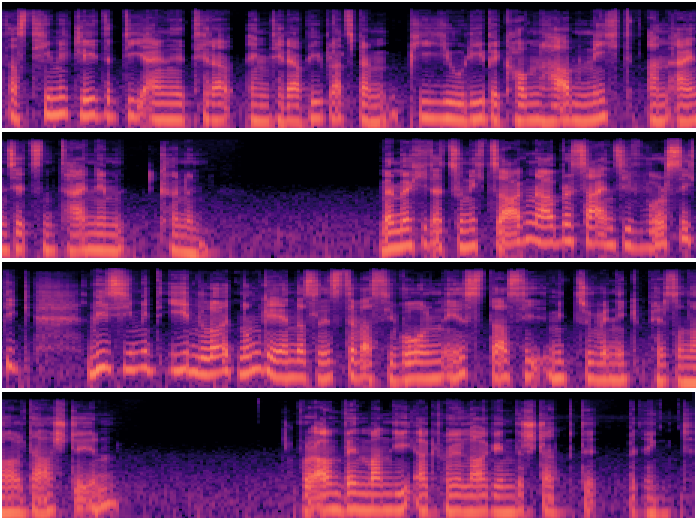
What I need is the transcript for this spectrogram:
dass Teammitglieder, die eine Thera einen Therapieplatz beim PUD bekommen haben, nicht an Einsätzen teilnehmen können. Mehr möchte ich dazu nicht sagen, aber seien Sie vorsichtig, wie Sie mit Ihren Leuten umgehen. Das Letzte, was Sie wollen, ist, dass Sie mit zu wenig Personal dastehen. Vor allem, wenn man die aktuelle Lage in der Stadt bede- bedenkt.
